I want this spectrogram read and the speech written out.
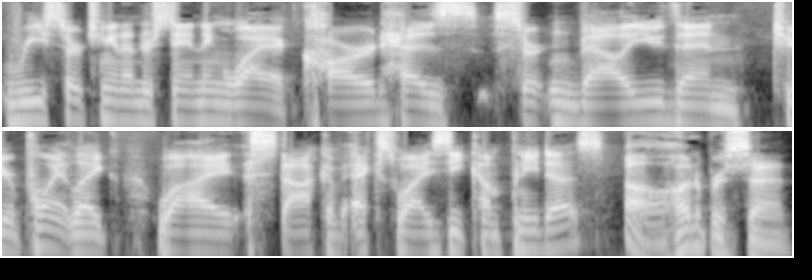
researching and understanding why a card has certain value than to your point like why a stock of XYZ company does? Oh, 100%.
